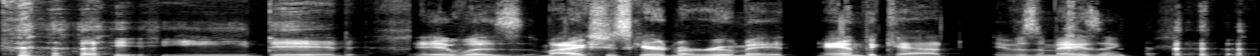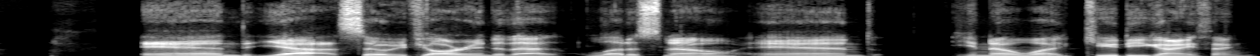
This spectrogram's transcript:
he did. It was I actually scared my roommate and the cat. It was amazing. and yeah, so if y'all are into that, let us know. And you know what, Q, do you got anything?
